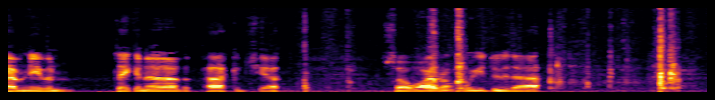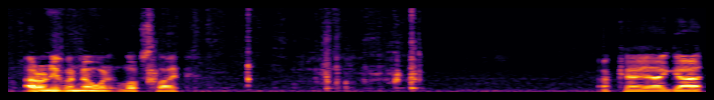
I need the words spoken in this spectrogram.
Haven't even taken that out of the package yet. So why don't we do that? I don't even know what it looks like. Okay, I got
